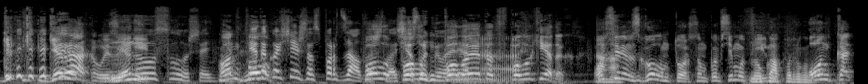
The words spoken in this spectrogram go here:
Ге- Ге- Геракл, извини. ну, слушай. Он нет, Мне полу- такое ощущение, что спортзал Полу, пошла, честно полу- говоря. полу этот в полукедах. Он Ага. все время с голым торсом по всему Ну, фильму. как по-другому? Он как-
